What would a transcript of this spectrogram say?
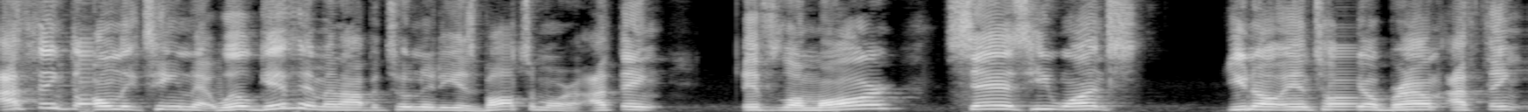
I think the only team that will give him an opportunity is Baltimore. I think if Lamar says he wants, you know, Antonio Brown, I think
